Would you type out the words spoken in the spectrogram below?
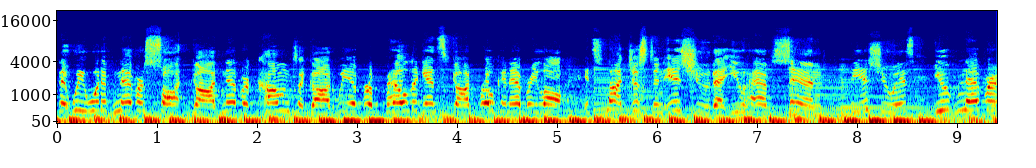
That we would have never sought God, never come to God. We have rebelled against God, broken every law. It's not just an issue that you have sinned. The issue is you've never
